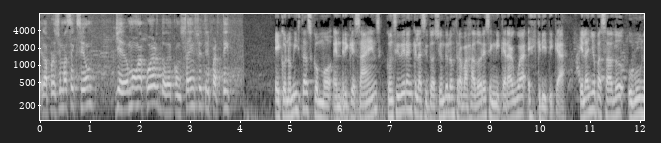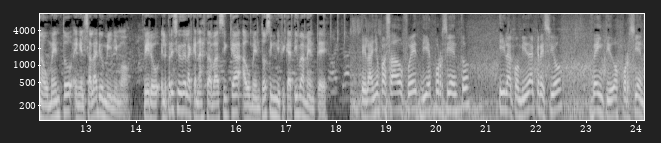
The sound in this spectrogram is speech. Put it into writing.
en la próxima sección lleguemos a un acuerdo de consenso y tripartito. Economistas como Enrique Sáenz consideran que la situación de los trabajadores en Nicaragua es crítica. El año pasado hubo un aumento en el salario mínimo, pero el precio de la canasta básica aumentó significativamente. El año pasado fue 10% y la comida creció 22%.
